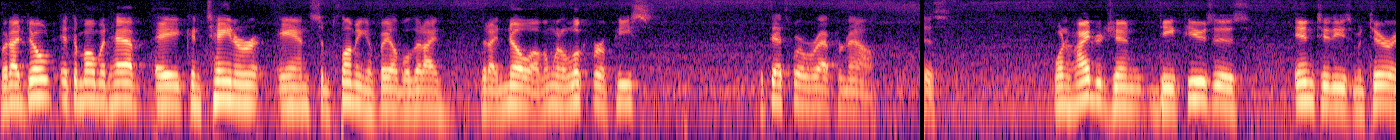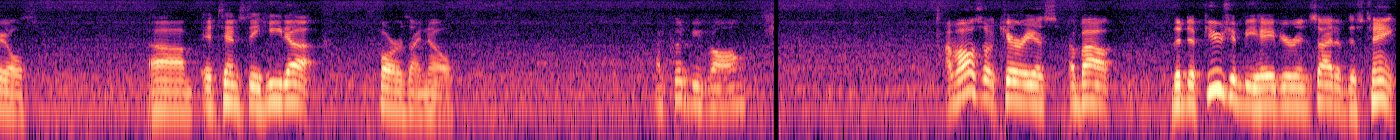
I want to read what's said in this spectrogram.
But I don't at the moment have a container and some plumbing available that I that I know of. I'm going to look for a piece, but that's where we're at for now. This When hydrogen diffuses into these materials, um, it tends to heat up, as far as I know. I could be wrong. I'm also curious about the diffusion behavior inside of this tank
